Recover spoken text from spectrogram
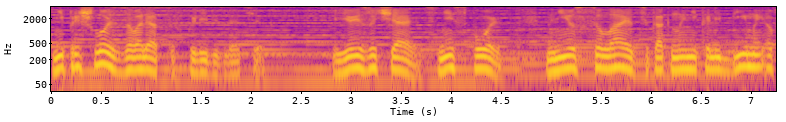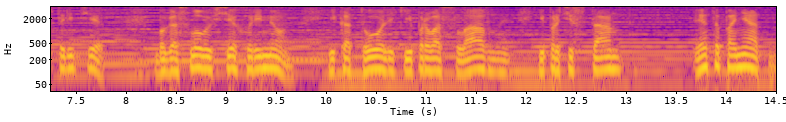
не пришлось заваляться в пыли библиотек. Ее изучают, с ней спорят, на нее ссылаются, как на неколебимый авторитет, богословы всех времен, и католики, и православные, и протестанты. Это понятно.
